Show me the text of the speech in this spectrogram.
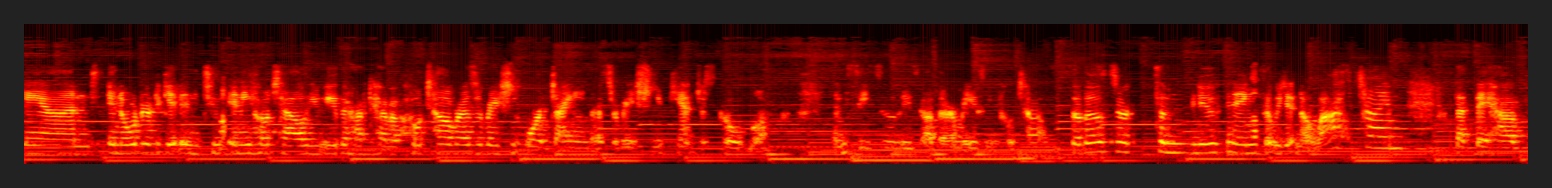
And in order to get into any hotel, you either have to have a hotel reservation or a dining reservation. You can't just go look and see some of these other amazing hotels. So those are some new things that we didn't know last time that they have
